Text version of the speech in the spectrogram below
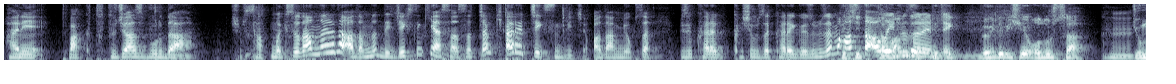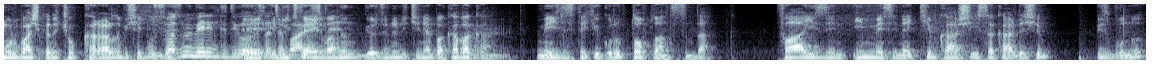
Hani bak tutacağız burada. Şimdi satmak istiyor adamlara da adamla diyeceksin ki ya sana satacağım kar edeceksin diyeceğim. Adam yoksa bizim kara kaşımıza kara gözümüze mi hasta alayımıza da verecek. peki böyle bir şey olursa Cumhurbaşkanı çok kararlı bir şekilde Bu söz mü verildi e, diyoruz acaba Lütfi işte. Elvan'ın gözünün içine baka baka meclisteki grup toplantısında faizin inmesine kim karşıysa kardeşim biz bunu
